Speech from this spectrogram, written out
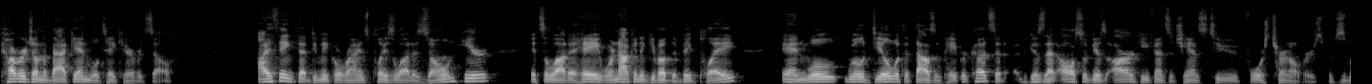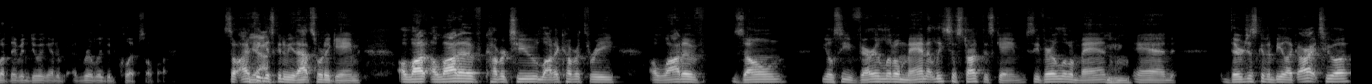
coverage on the back end will take care of itself. I think that DeMeco Ryans plays a lot of zone here. It's a lot of hey, we're not going to give up the big play, and we'll we'll deal with a thousand paper cuts that because that also gives our defense a chance to force turnovers, which is what they've been doing at a, a really good clip so far. So I think it's going to be that sort of game. A lot a lot of cover two, a lot of cover three, a lot of zone, You'll see very little man, at least to start this game. You see very little man, mm-hmm. and they're just going to be like, "All right, Tua,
